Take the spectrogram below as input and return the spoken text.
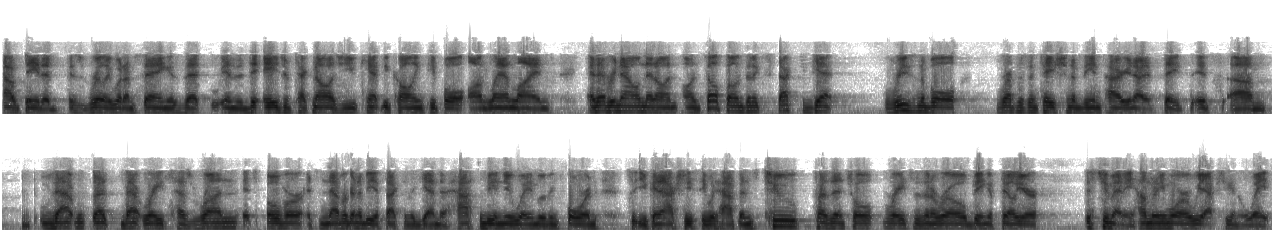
outdated. Is really what I'm saying is that in the age of technology, you can't be calling people on landlines and every now and then on on cell phones and expect to get reasonable representation of the entire United States. It's um, that that that race has run. It's over. It's never going to be effective again. There has to be a new way moving forward so that you can actually see what happens. Two presidential races in a row being a failure is too many. How many more are we actually going to wait?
